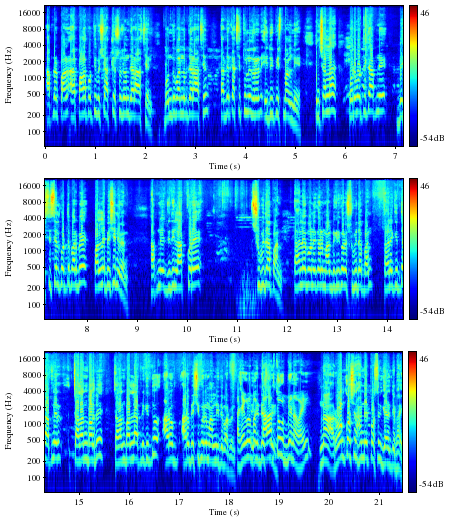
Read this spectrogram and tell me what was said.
আপনার পাড়া- প্রতিবেশী, আত্মীয় স্বজন যারা আছেন বন্ধু বান্ধব যারা আছেন, তাদের কাছে তুলে ধরেন এই দুই পিস মাল নিয়ে। ইনশাল্লাহ, পরবর্তীতে আপনি বেশি সেল করতে পারবে, পারলে বেশি নেবেন। আপনি যদি লাভ করে সুবিধা পান তাহলে মনে করেন মাল বিক্রি করে সুবিধা পান তাহলে কিন্তু আপনার চালান বাড়বে চালান বাড়লে আপনি কিন্তু আরও আরও বেশি করে মাল নিতে পারবেন। আচ্ছা এগুলো কালার তো উঠবে না ভাই? না রং কষের হান্ড্রেড পার্সেন্ট গ্যারান্টি ভাই।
